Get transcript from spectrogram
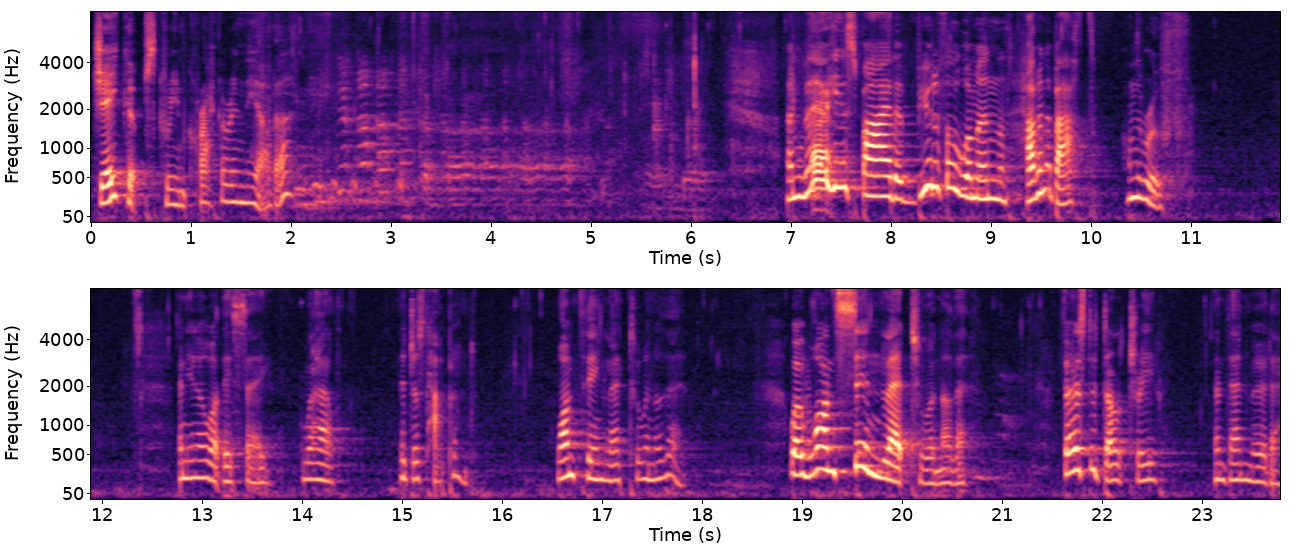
Jacob's cream cracker in the other. and there he espied a beautiful woman having a bath on the roof. And you know what they say? Well, it just happened. One thing led to another. Well, one sin led to another. First adultery, and then murder.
